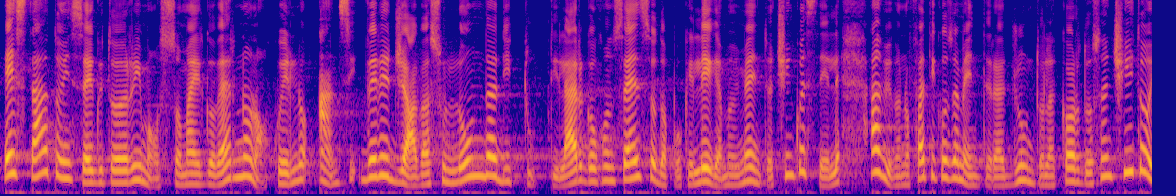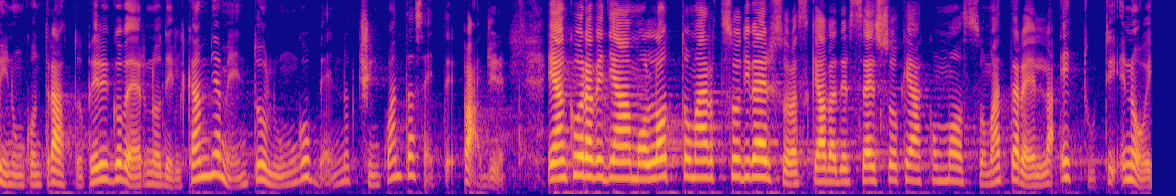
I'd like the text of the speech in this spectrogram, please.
è stato in seguito rimosso, ma il governo no, quello anzi veleggiava sull'onda di tutti, largo consenso dopo che Lega e Movimento 5 Stelle avevano faticosamente raggiunto l'accordo sancito sancito in un contratto per il governo del cambiamento lungo ben 57 pagine. E ancora vediamo l'8 marzo diverso, la schiava del sesso che ha commosso Mattarella e tutti noi.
